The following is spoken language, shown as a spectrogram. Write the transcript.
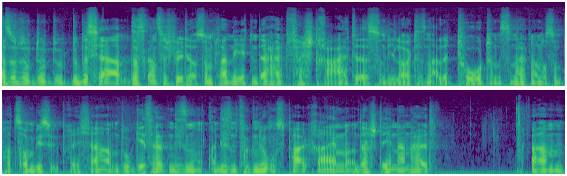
also du, du, du bist ja, das Ganze spielt ja auf so einem Planeten, der halt verstrahlt ist und die Leute sind alle tot und es sind halt nur noch so ein paar Zombies übrig, ja. Und du gehst halt in diesen, in diesen Vergnügungspark rein und da stehen dann halt ähm,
